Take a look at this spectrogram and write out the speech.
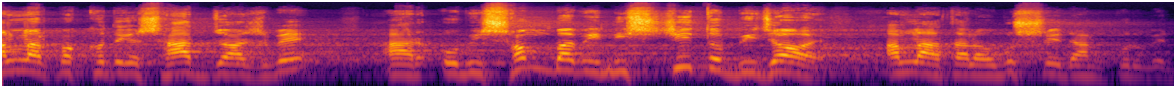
আল্লাহর পক্ষ থেকে সাহায্য আসবে আর অবিসম্ভাবী নিশ্চিত বিজয় আল্লাহ তালা অবশ্যই দান করবেন।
